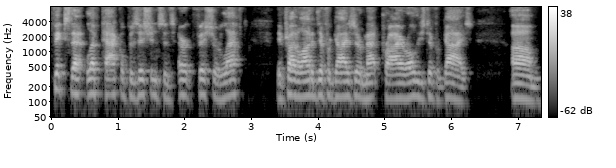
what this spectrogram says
fixed that left tackle position since Eric Fisher left. They've tried a lot of different guys there, Matt Pryor, all these different guys. Um,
